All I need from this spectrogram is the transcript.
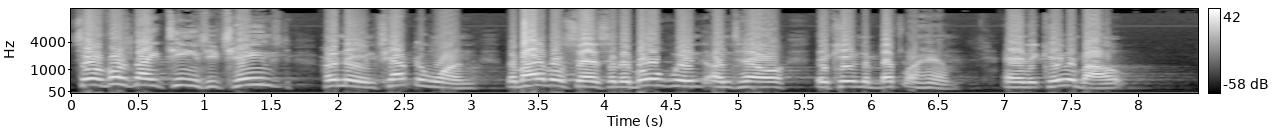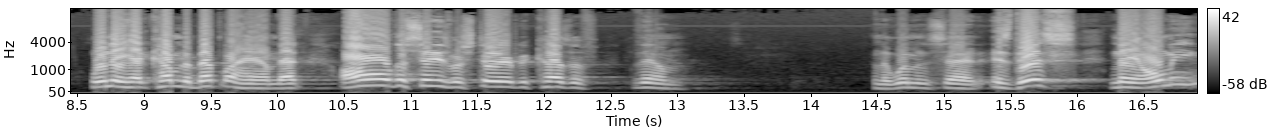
So in verse 19, she changed her name. Chapter 1, the Bible says, So they both went until they came to Bethlehem. And it came about when they had come to Bethlehem that all the cities were stirred because of them. And the women said, Is this Naomi?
